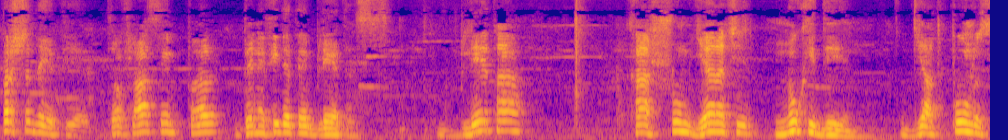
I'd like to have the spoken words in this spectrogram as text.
Përshëndetje, do flasim për benefitet e bletës. Bleta ka shumë gjëra që nuk i dinë. Gjatë punës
